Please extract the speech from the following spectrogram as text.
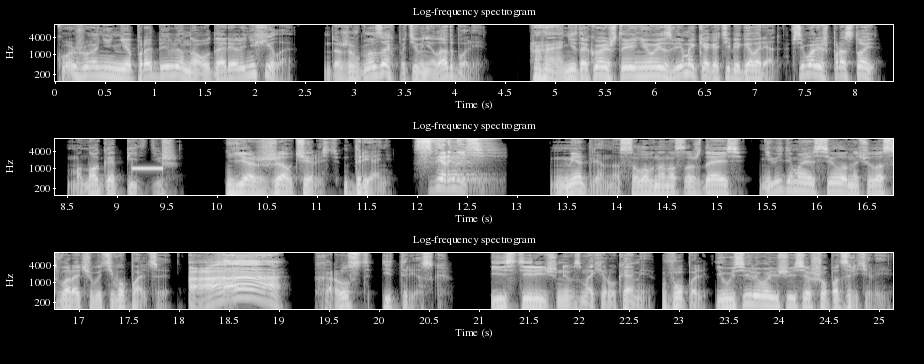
Кожу они не пробили, но ударили нехило. Даже в глазах потемнело от боли. «Ха-ха, не такой что и неуязвимый, как о тебе говорят. Всего лишь простой. Много пиздишь». Я сжал челюсть. Дрянь. «Свернись!» Медленно, словно наслаждаясь, невидимая сила начала сворачивать его пальцы. а, -а, -а Хруст и треск. Истеричные взмахи руками, вопль и усиливающийся шепот зрителей.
